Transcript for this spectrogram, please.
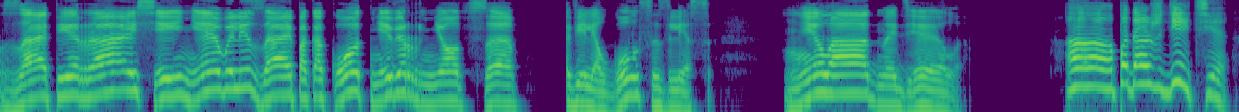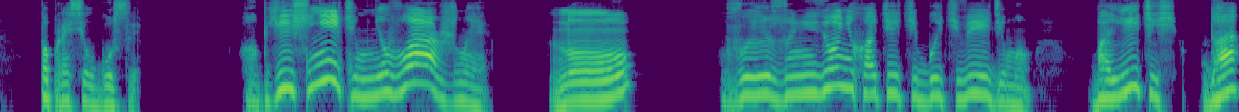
«Запирайся и не вылезай, пока кот не вернется», — велел голос из леса. «Неладно дело». «А, подождите», — попросил Гусли. «Объясните мне важное». «Ну?» «Вы за нее не хотите быть видимым. Боитесь, да?»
